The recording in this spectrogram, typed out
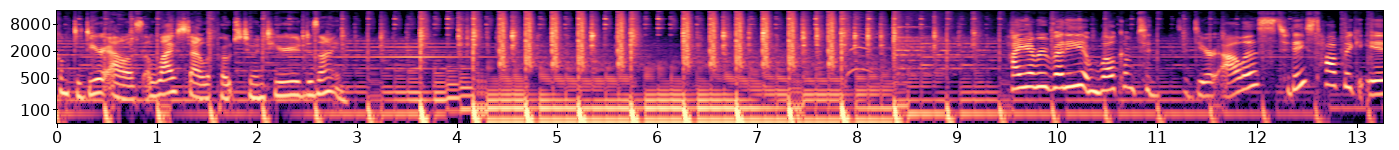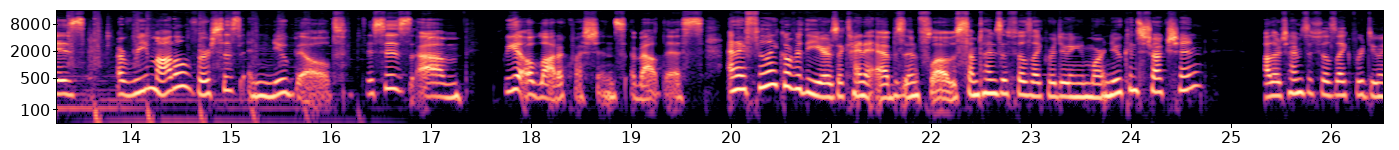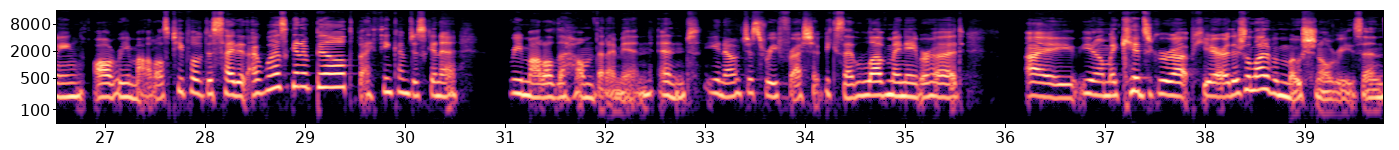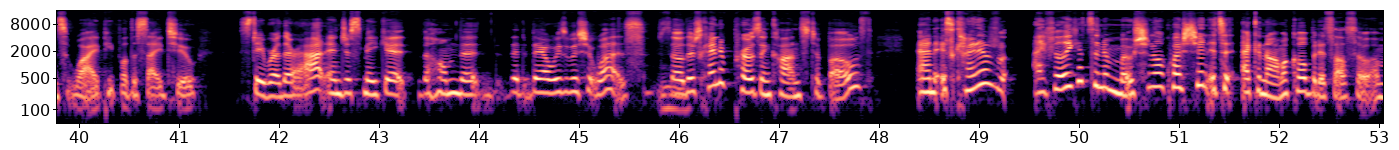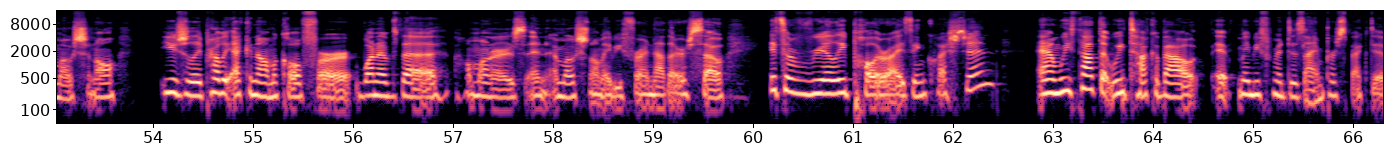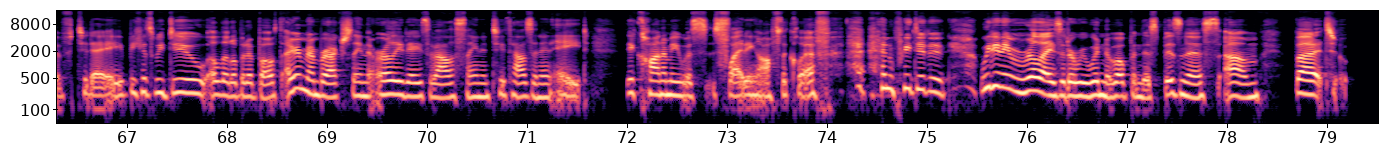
welcome to Dear Alice, a lifestyle approach to interior design. Hi, everybody, and welcome to, to Dear Alice. Today's topic is a remodel versus a new build. This is, um, we get a lot of questions about this. And I feel like over the years, it kind of ebbs and flows. Sometimes it feels like we're doing more new construction. Other times it feels like we're doing all remodels. People have decided I was going to build, but I think I'm just going to remodel the home that I'm in and, you know, just refresh it because I love my neighborhood. I, you know, my kids grew up here. There's a lot of emotional reasons why people decide to stay where they're at and just make it the home that, that they always wish it was. Mm. So there's kind of pros and cons to both. And it's kind of, I feel like it's an emotional question. It's economical, but it's also emotional. Usually, probably economical for one of the homeowners and emotional maybe for another. So it's a really polarizing question. And we thought that we'd talk about it maybe from a design perspective today because we do a little bit of both. I remember actually in the early days of Alice Lane in 2008, the economy was sliding off the cliff, and we didn't we didn't even realize it, or we wouldn't have opened this business. Um, but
